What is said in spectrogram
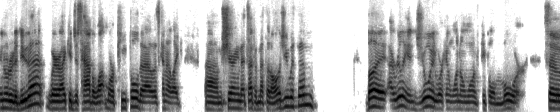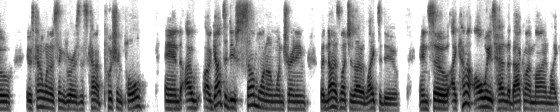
in order to do that where I could just have a lot more people that I was kind of like um, sharing that type of methodology with them. But I really enjoyed working one on one with people more. So it was kind of one of those things where it was this kind of push and pull. And I, I got to do some one on one training, but not as much as I would like to do. And so I kind of always had in the back of my mind, like,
